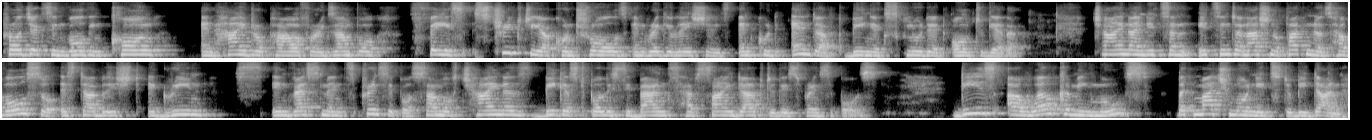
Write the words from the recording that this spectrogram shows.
Projects involving coal and hydropower, for example, face stricter controls and regulations and could end up being excluded altogether. China and its, its international partners have also established a green investments principles. Some of China's biggest policy banks have signed up to these principles. These are welcoming moves, but much more needs to be done.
